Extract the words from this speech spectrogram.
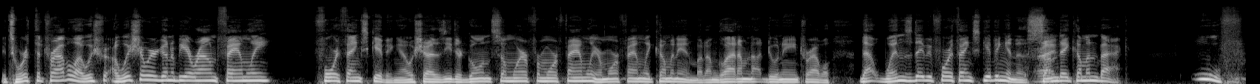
It's worth the travel. I wish I wish I were going to be around family for Thanksgiving. I wish I was either going somewhere for more family or more family coming in, but I'm glad I'm not doing any travel. That Wednesday before Thanksgiving and a Sunday coming back. Oof.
